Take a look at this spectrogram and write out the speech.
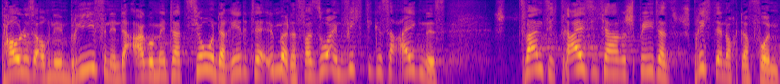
Paulus auch in den Briefen, in der Argumentation, da redet er immer, das war so ein wichtiges Ereignis. 20, 30 Jahre später spricht er noch davon,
